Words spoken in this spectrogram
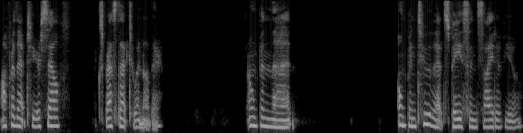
Offer that to yourself, express that to another. Open that, open to that space inside of you,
